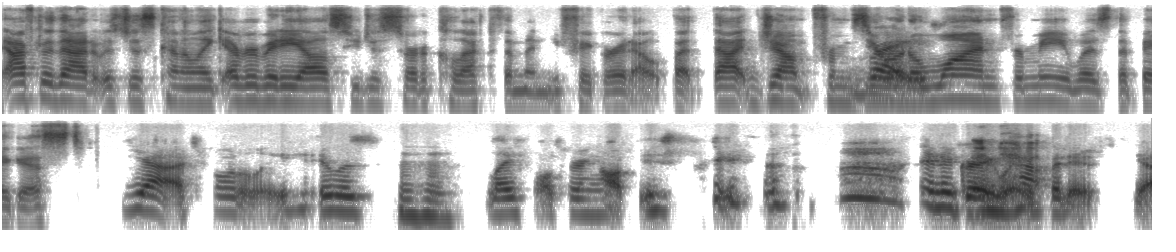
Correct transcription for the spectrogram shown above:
After that, it was just kind of like everybody else. You just sort of collect them and you figure it out. But that jump from zero to one for me was the biggest. Yeah, totally. It was Mhm. life altering, obviously, in a great And way. how- but it, yeah,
